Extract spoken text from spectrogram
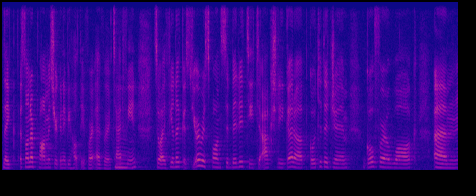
like it's not a promise you're gonna be healthy forever تعرفين so I feel like it's your responsibility to actually get up go to the gym go for a walk um,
